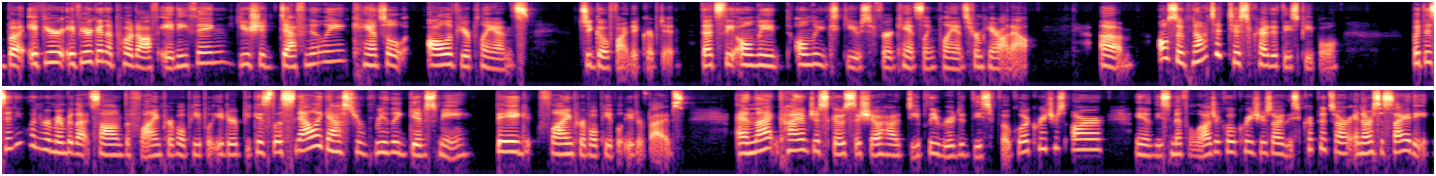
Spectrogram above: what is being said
But if you're if you're going to put off anything, you should definitely cancel all of your plans to go find a cryptid. That's the only only excuse for canceling plans from here on out. Um, also, not to discredit these people, but does anyone remember that song, "The Flying Purple People Eater"? Because the Snallygaster really gives me big flying purple people eater vibes. And that kind of just goes to show how deeply rooted these folklore creatures are, you know, these mythological creatures are, these cryptids are in our society.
